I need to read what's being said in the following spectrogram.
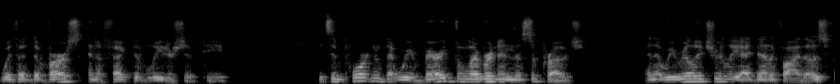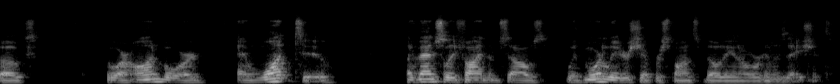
with a diverse and effective leadership team. It's important that we're very deliberate in this approach and that we really truly identify those folks who are on board and want to eventually find themselves with more leadership responsibility in our organizations.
